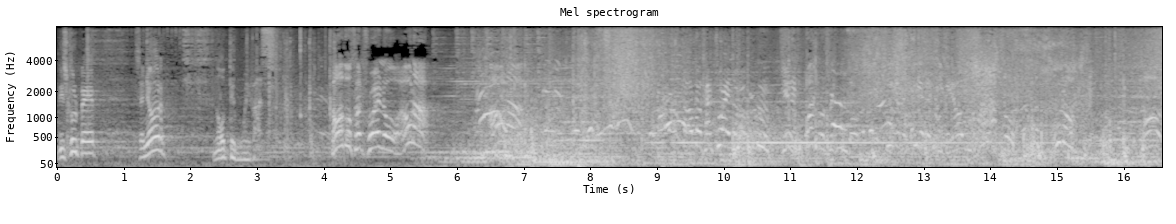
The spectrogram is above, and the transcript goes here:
Disculpe, señor. No te muevas. ¡Todos al suelo! ¡Ahora! ¡Ahora! ¡Todos al suelo! Tienes cuatro segundos. De pie recibirá un balazo. ¡Uno! ¡Dos!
